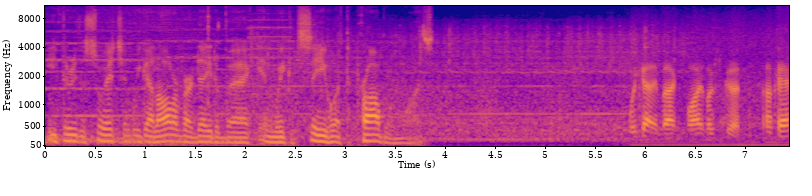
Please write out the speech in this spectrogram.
He threw the switch and we got all of our data back and we could see what the problem was. We got it back, flight. Looks good. Okay.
